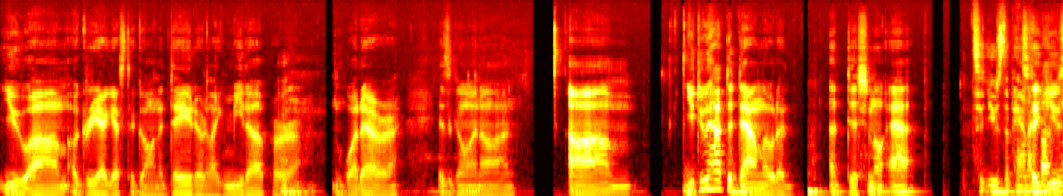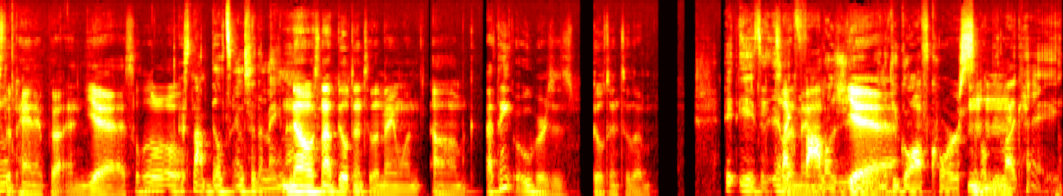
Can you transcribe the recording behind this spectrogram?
you um, agree, I guess, to go on a date or like meet up or whatever is going on. Um, you do have to download an additional app To use the panic to button. use the panic button. Yeah, it's a little. It's not built into the main. app? No, it's not built into the main one. Um, I think Uber's is built into the. It is. It, to like follows you. and yeah. if you go off course, it'll be Mhm. like, hey.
